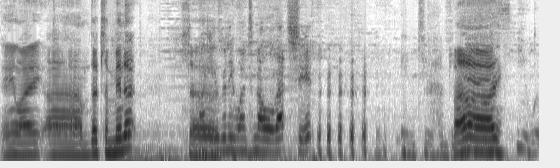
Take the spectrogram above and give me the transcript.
anyway, um, that's a minute. So Like you really want to know all that shit. In 200 Bye. meters, you will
